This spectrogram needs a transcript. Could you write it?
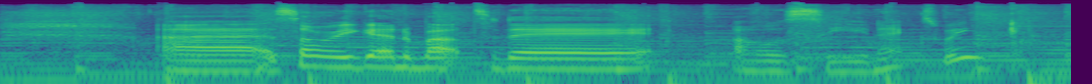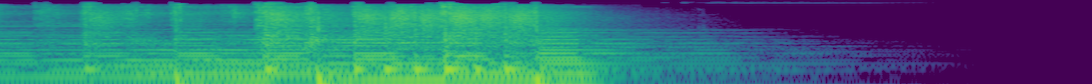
Uh, sorry again about today. I will see you next week.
